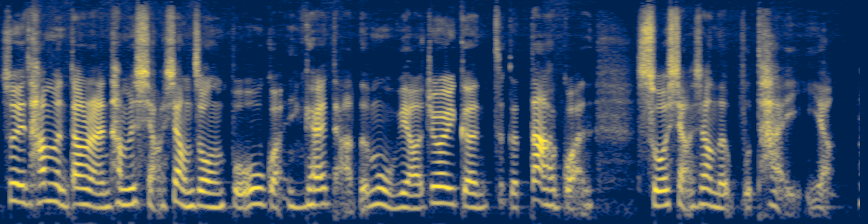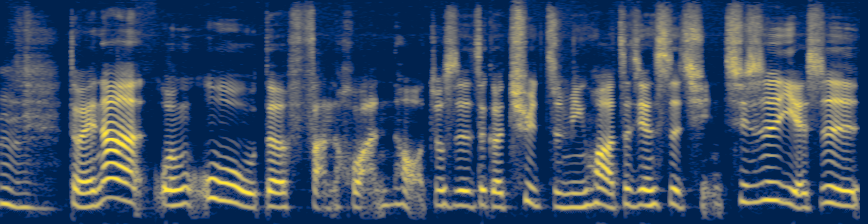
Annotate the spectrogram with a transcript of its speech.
所以他们当然他们想象中博物馆应该达的目标就会跟这个大馆所想象的不太一样。嗯，对。那文物的返还，哈，就是这个去殖民化这件事情，其实也是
